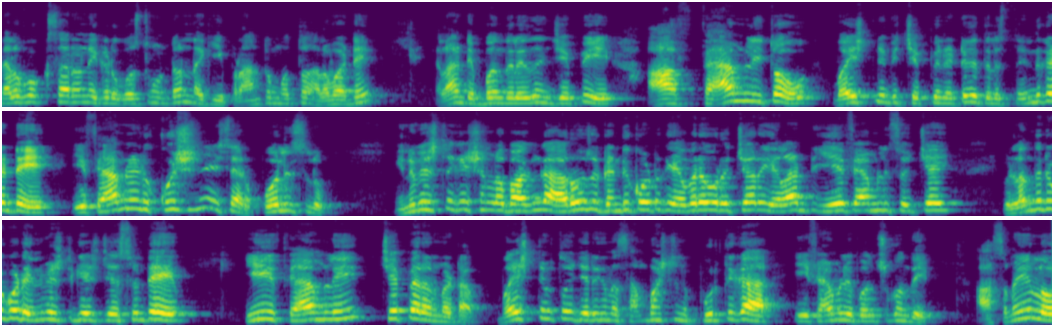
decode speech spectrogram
నెలకొకసారి ఇక్కడికి వస్తూ ఉంటాను. నాకు ఈ ప్రాంతం మొత్తం అలవాటే. ఎలాంటి ఇబ్బంది లేదని చెప్పి ఆ ఫ్యామిలీతో వైష్ణవి చెప్పినట్టుగా తెలుస్తుంది. ఎందుకంటే ఈ ఫ్యామిలీని క్వశ్చన్ చేశారు పోలీసులు. ఇన్వెస్టిగేషన్లో భాగంగా ఆ రోజు గండికోటకు ఎవరెవరు వచ్చారు? ఎలాంటి ఏ ఫ్యామిలీస్ వచ్చాయి? వీళ్ళందరినీ కూడా ఇన్వెస్టిగేట్ చేస్తుంటే ఈ ఫ్యామిలీ చెప్పారనమాట వైష్ణవితో జరిగిన సంభాషణ పూర్తిగా ఈ ఫ్యామిలీ పంచుకుంది. ఆ సమయంలో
